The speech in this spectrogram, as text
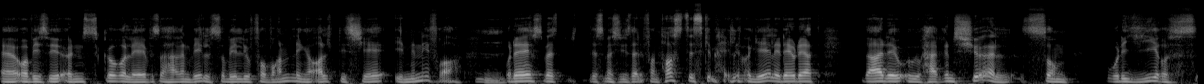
Eh, og hvis vi ønsker å leve som Herren vil, så vil jo forvandlinga alltid skje innenifra. Mm. Og det, som jeg, det som jeg syns er det fantastiske med hele evangeliet, det er jo det at da er det jo Herren sjøl som både gir oss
